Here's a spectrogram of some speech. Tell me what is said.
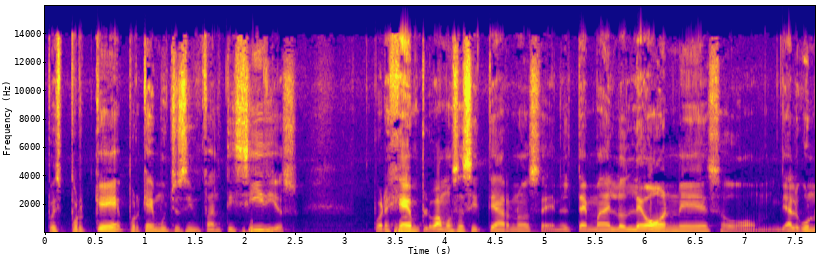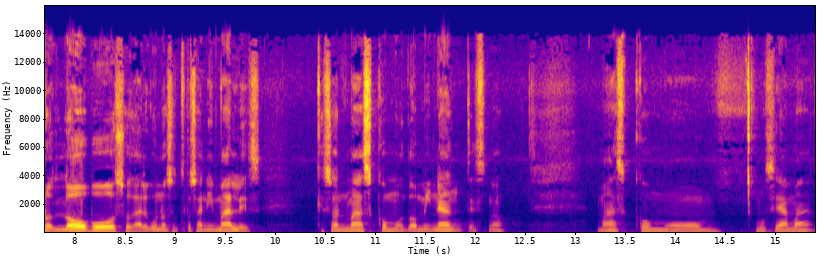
Pues ¿por qué? Porque hay muchos infanticidios. Por ejemplo, vamos a sitiarnos en el tema de los leones o de algunos lobos o de algunos otros animales que son más como dominantes, ¿no? Más como, ¿cómo se llama?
